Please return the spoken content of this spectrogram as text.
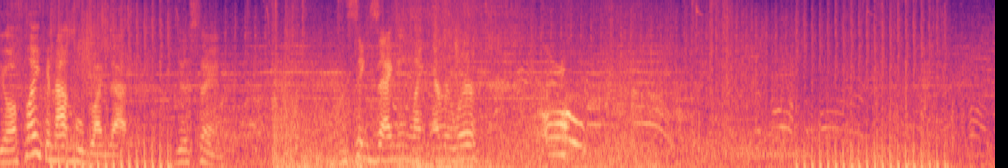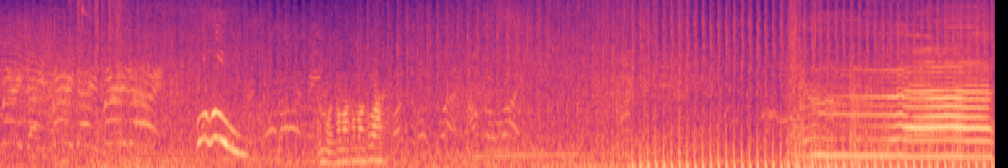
Yo, a plane cannot move like that. Just saying. Zigzagging like everywhere. Oh! Woohoo! Come on, come on, come on, come on. Uh,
